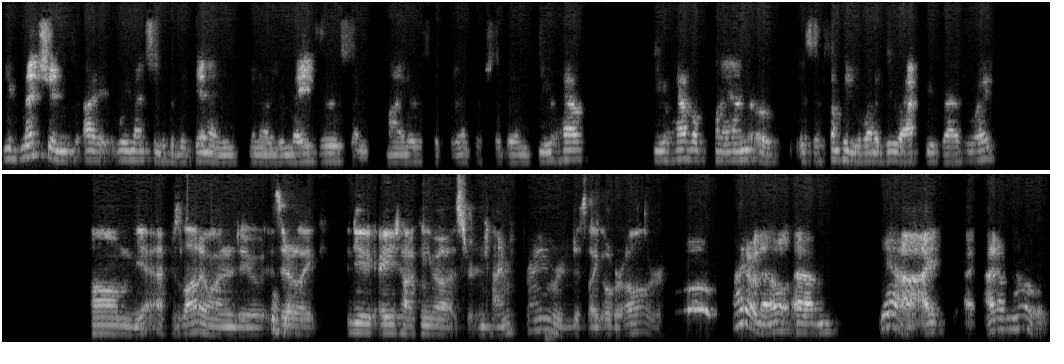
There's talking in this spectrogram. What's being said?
you've mentioned, I, we mentioned at the beginning, you know, your majors and minors that you're interested in. Do you have, do you have a plan, or is there something you want to do after you graduate? Um, yeah, there's a lot I want to do. Is there like, do you, are you talking about a certain time frame or just like overall or? I don't know. Um, yeah, I, I, I don't know.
